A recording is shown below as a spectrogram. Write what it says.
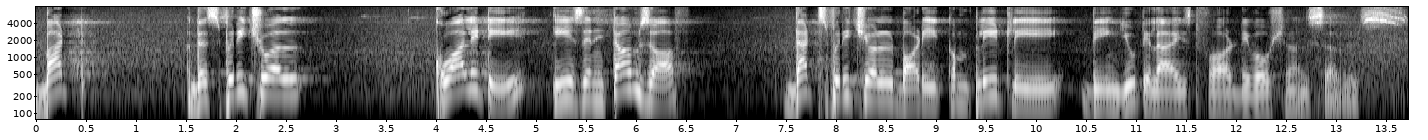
But the spiritual quality is in terms of that spiritual body completely being utilized for devotional service.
